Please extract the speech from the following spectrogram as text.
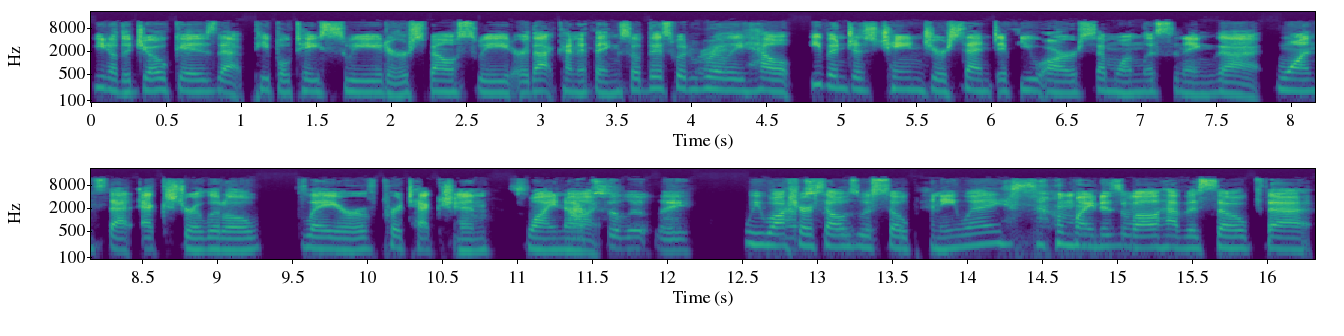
you know, the joke is that people taste sweet or smell sweet or that kind of thing. So this would right. really help even just change your scent if you are someone listening that wants that extra little layer of protection. Why not? Absolutely. We wash Absolutely. ourselves with soap anyway, so might as well have a soap that.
